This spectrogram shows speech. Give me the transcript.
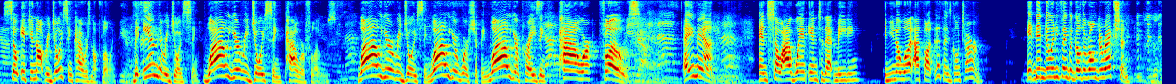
So if you're not rejoicing, power's not flowing. But in the rejoicing, while you're rejoicing, power flows. While you're rejoicing, while you're worshiping, while you're praising, power flows. Amen. And so I went into that meeting, and you know what? I thought that thing's going to turn. It didn't do anything but go the wrong direction.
